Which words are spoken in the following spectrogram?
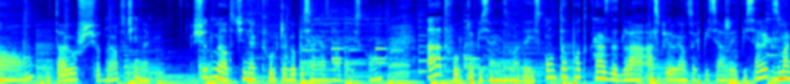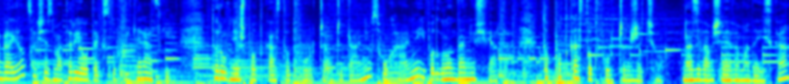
No, i to już siódmy odcinek. Siódmy odcinek twórczego pisania z Madejską. A twórcze pisanie z Madejską to podcast dla aspirujących pisarzy i pisarek zmagających się z materią tekstów literackich. To również podcast o twórczym czytaniu, słuchaniu i podglądaniu świata. To podcast o twórczym życiu. Nazywam się Ewa Madejska.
